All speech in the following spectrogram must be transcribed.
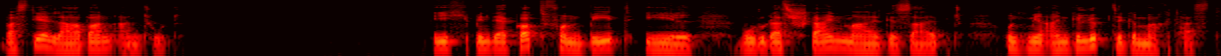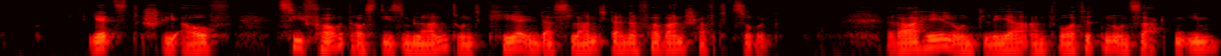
was dir Laban antut. Ich bin der Gott von Bethel, wo du das Steinmal gesalbt und mir ein Gelübde gemacht hast. Jetzt steh auf, zieh fort aus diesem Land und kehr in das Land deiner Verwandtschaft zurück. Rahel und Lea antworteten und sagten ihm,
